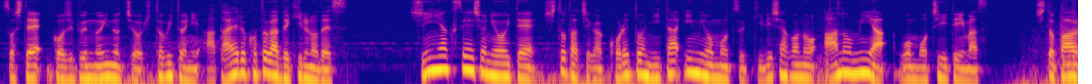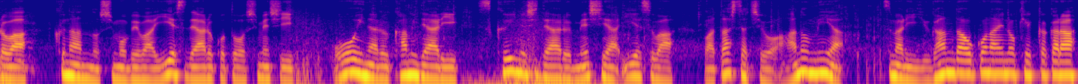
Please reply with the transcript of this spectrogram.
そしてご自分の命を人々に与えることができるのです。新約聖書において使徒たちがこれと似た意味を持つギリシャ語のアノミアを用いています。使徒パウロは苦難のしもべはイエスであることを示し大いなる神であり救い主であるメシアイエスは私たちをアノミアつまり歪んだ行いの結果から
